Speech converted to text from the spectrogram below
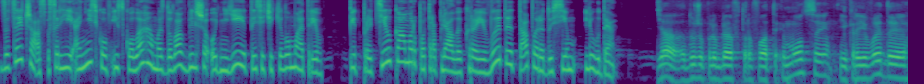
За цей час Сергій Аніськов із колегами здолав більше однієї тисячі кілометрів. Під приціл камер потрапляли краєвиди та передусім люди. Я дуже полюбляю фотографувати емоції і краєвиди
